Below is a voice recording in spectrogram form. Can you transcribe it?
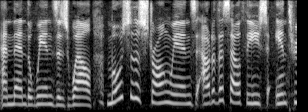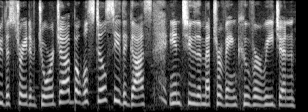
and then the winds as well. Most of the strong winds out of the southeast in through the Strait of Georgia, but we'll still see the gusts into the Metro Vancouver region.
